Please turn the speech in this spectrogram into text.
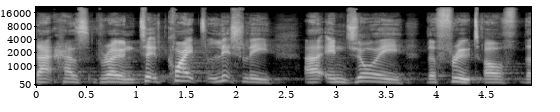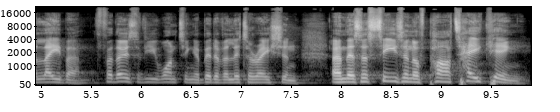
that has grown. To quite literally uh, enjoy the fruit of the labor. For those of you wanting a bit of alliteration, and there's a season of partaking.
